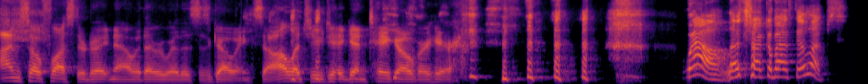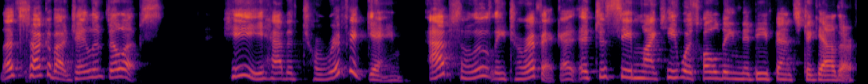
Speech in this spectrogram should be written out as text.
I'm so flustered right now with everywhere this is going. So I'll let you again take over here. well, let's talk about Phillips. Let's talk about Jaelan Phillips he had a terrific game. Absolutely terrific. It just seemed like he was holding the defense together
